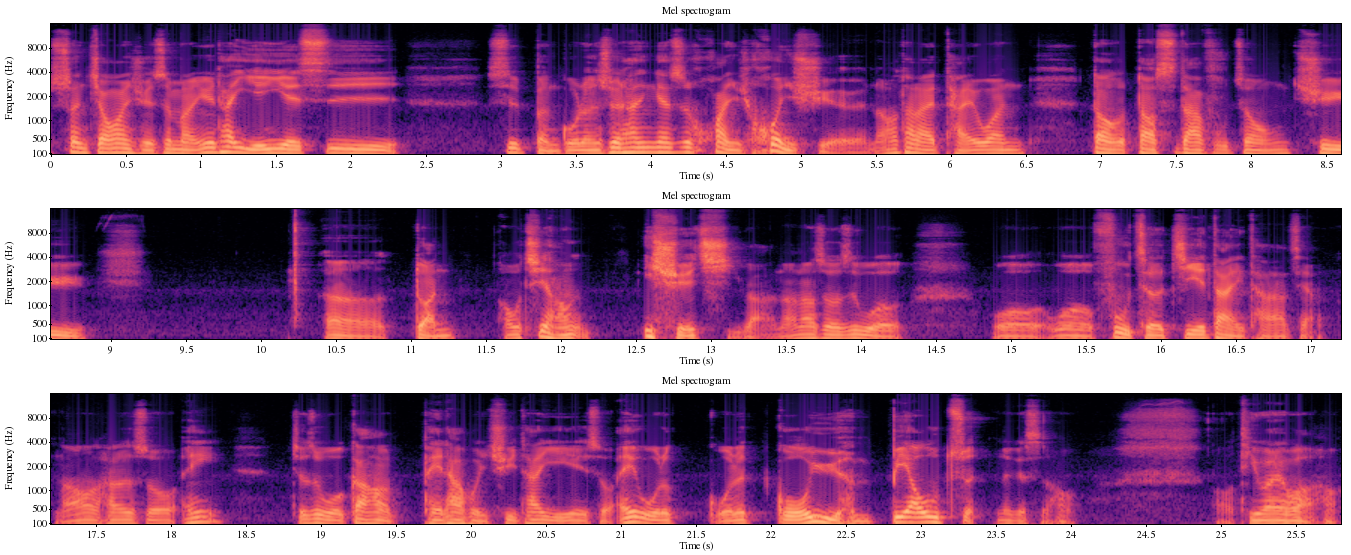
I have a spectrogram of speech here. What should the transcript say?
算交换学生嘛，因为他爷爷是是本国人，所以他应该是混混血，然后他来台湾到到师大附中去。呃，短我记得好像一学期吧，然后那时候是我我我负责接待他这样，然后他就说，哎，就是我刚好陪他回去，他爷爷说，哎，我的我的国语很标准，那个时候，哦，题外话哈，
